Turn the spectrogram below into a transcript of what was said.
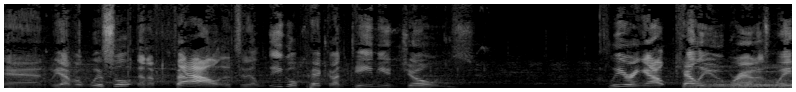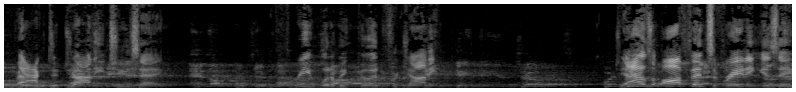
And we have a whistle and a foul. It's an illegal pick on Damian Jones. Clearing out Kelly Oubre on his way back to Johnny Juzang. Three would have been good for Johnny. Jazz offensive rating is a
